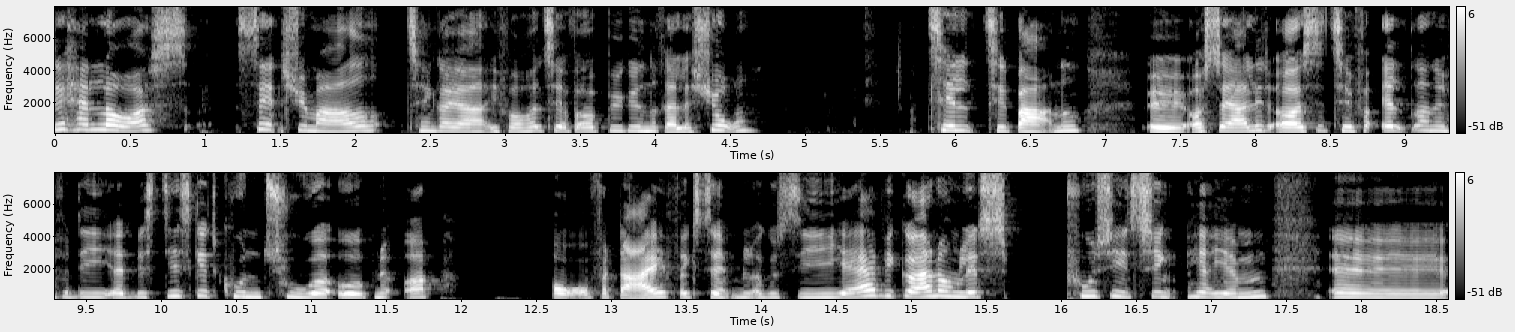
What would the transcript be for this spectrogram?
det handler jo også sindssygt meget, tænker jeg, i forhold til at få opbygget en relation til, til barnet, øh, og særligt også til forældrene, fordi at hvis de skal kunne ture åbne op over for dig, for eksempel, og kunne sige, ja, vi gør nogle lidt pussy ting herhjemme, øh,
